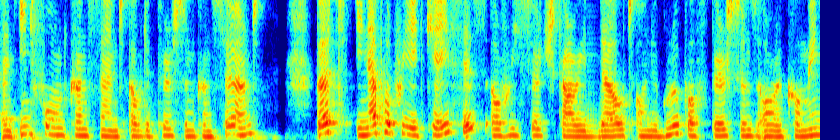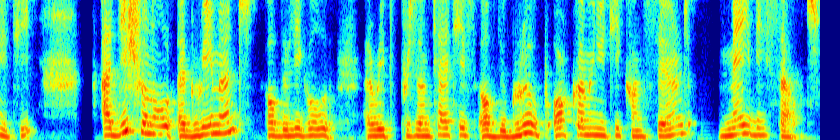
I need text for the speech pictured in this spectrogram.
and informed consent of the person concerned, but in appropriate cases of research carried out on a group of persons or a community, additional agreement of the legal representatives of the group or community concerned may be sought.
